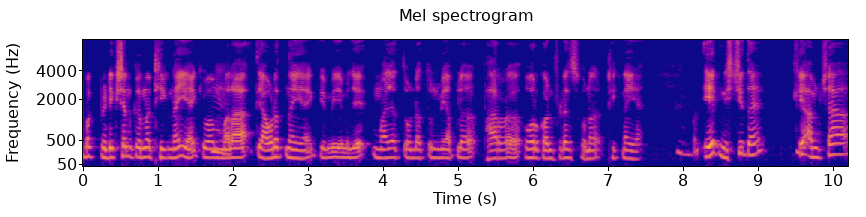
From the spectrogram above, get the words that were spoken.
बघ प्रिडिक्शन करणं ठीक नाही आहे किंवा हम्म. मला ते आवडत नाही आहे की मी म्हणजे माझ्या तोंडातून मी आपलं फार ओव्हर कॉन्फिडन्स होणं ठीक नाही आहे पण एक निश्चित आहे की आमच्या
